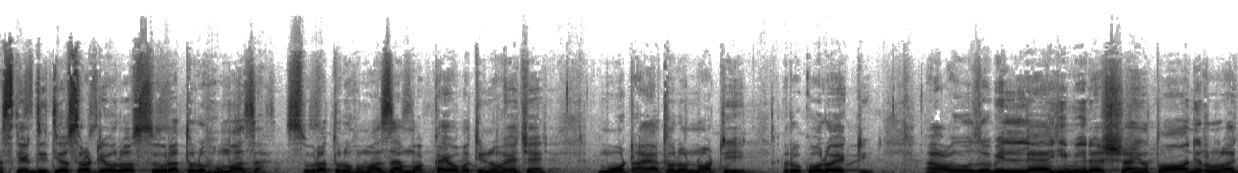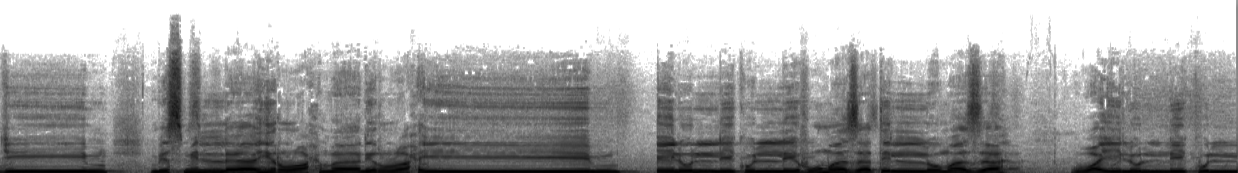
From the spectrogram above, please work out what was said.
আজকের দ্বিতীয় সুরাটি হলো সুরাতুল হুমাজা সুরাতুল হুমাজা মক্কায় অবতীর্ণ হয়েছে মোট আয়াত হলো নটি রুকু হলো একটি أعوذ بالله من الشيطان الرجيم بسم الله الرحمن الرحيم ويل لكل همزة لمزة ويل لكل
